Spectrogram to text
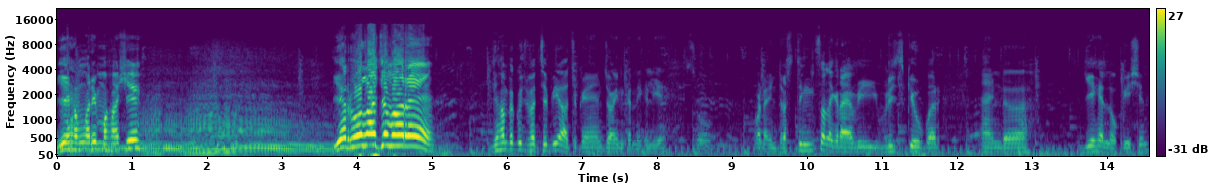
ये हमारे महाशय। ये रोला जमा रहे हैं। जहाँ पे कुछ बच्चे भी आ चुके हैं ज्वाइन करने के लिए। सो so, बड़ा इंटरेस्टिंग सा लग रहा है अभी ब्रिज के ऊपर। एंड uh, ये है लोकेशन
